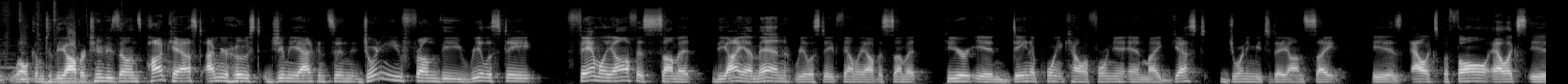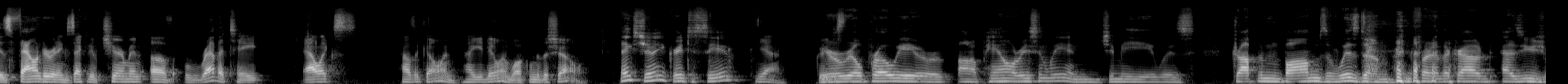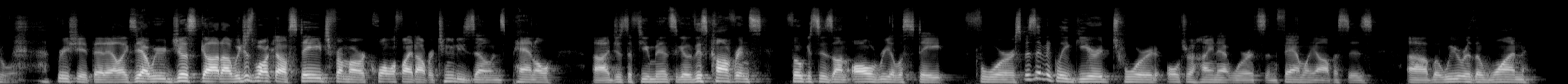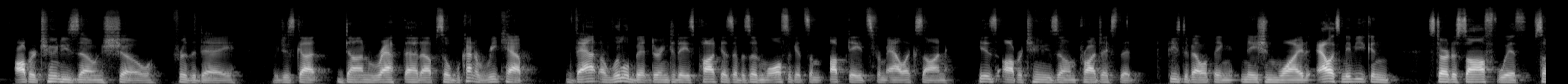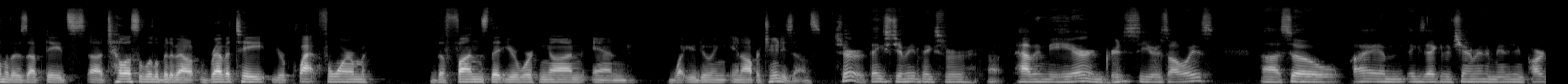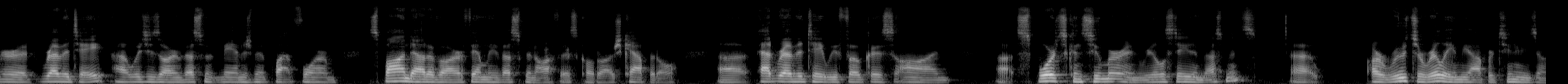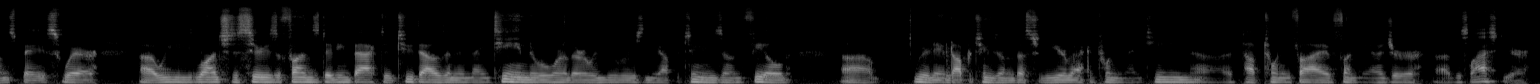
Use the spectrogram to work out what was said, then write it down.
Welcome to the Opportunity Zones podcast. I'm your host, Jimmy Atkinson, joining you from the Real Estate Family Office Summit, the IMN Real Estate Family Office Summit here in Dana Point, California. And my guest joining me today on site is Alex Bhathal. Alex is founder and executive chairman of Revitate. Alex, how's it going? How you doing? Welcome to the show. Thanks, Jimmy. Great to see you. Yeah. You're a real pro. We were on a panel recently, and Jimmy was dropping bombs of wisdom in front of the crowd as usual. Appreciate that, Alex. Yeah, we just got uh, we just walked off stage from our qualified opportunity zones panel uh, just a few minutes ago. This conference focuses on all real estate for specifically geared toward ultra high net worths and family offices. Uh, but we were the one opportunity zone show for the day. We just got done, wrapped that up. So we'll kind of recap that a little bit during today's podcast episode, and we'll also get some updates from Alex on his opportunity zone projects that he's developing nationwide. Alex, maybe you can start us off with some of those updates. Uh, tell us a little bit about Revitate, your platform, the funds that you're working on, and what you're doing in opportunity zones. Sure. Thanks, Jimmy. Thanks for uh, having me here, and great to see you as always. Uh, so, I am executive chairman and managing partner at Revitate, uh, which is our investment management platform spawned out of our family investment office called Raj Capital. Uh, at Revitate, we focus on uh, sports, consumer, and real estate investments. Uh, our roots are really in the opportunity zone space, where uh, we launched a series of funds dating back to 2019. We were one of the early movers in the opportunity zone field. Uh, we were named Opportunity Zone Investor of the Year back in 2019, uh, top 25 fund manager this last year.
